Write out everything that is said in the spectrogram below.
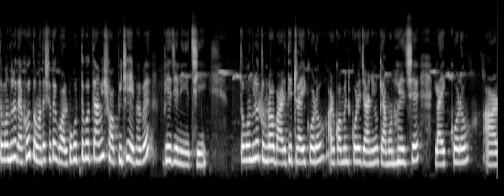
তো বন্ধুরা দেখো, তোমাদের সাথে গল্প করতে করতে আমি সব পিঠে এভাবে ভেজে নিয়েছি। তো বন্ধুরা তোমরাও বাড়িতে ট্রাই করো। আর কমেন্ট করে জানিও কেমন হয়েছে। লাইক করো। আর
